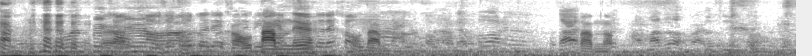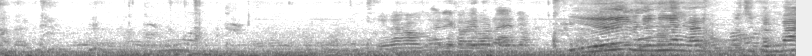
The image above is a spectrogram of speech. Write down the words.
ขับเขาเขาสุดๆเลยดิเขาตำเนี่ยเขาเขาตำตำเนาะนี่นะครับอันนี้เขาให้เราของว้า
